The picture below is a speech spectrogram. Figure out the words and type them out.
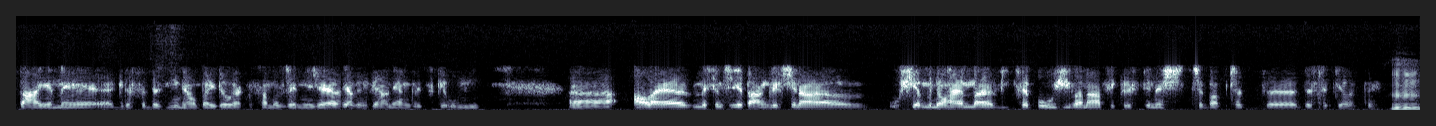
stájemi, kde se bez ní neobejdou, jako samozřejmě, že Elia Viviani anglicky umí. Ale myslím si, že ta angličtina už je mnohem více používaná cyklisty než třeba před deseti lety. Mm-hmm.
